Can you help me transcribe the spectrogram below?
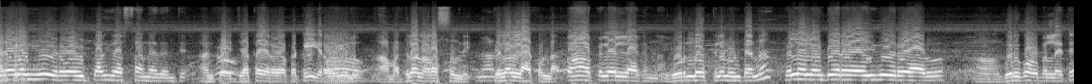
ఇరవై ఇరవై చేస్తాను అంతే. అంతే జత ఇరవై ఒకటి ఇరవై వేలు ఆ మధ్యలో నడుస్తుంది. పిల్లలు లేకుండా. పిల్లలు లేకుండా. గొర్రెలు పిల్లలు ఉంటేనా? పిల్లలు ఉంటే ఇరవై ఐదు ఇరవై ఆరు. ఒక పిల్ల అయితే?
